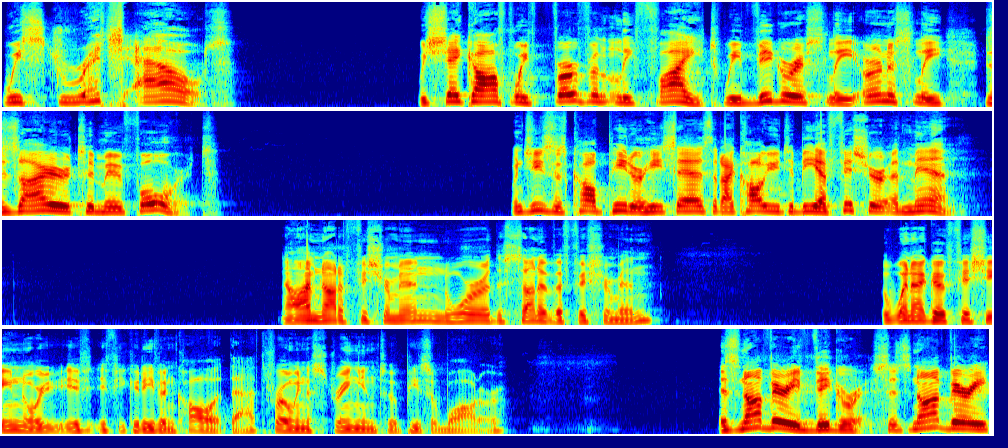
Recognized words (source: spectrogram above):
we stretch out, we shake off, we fervently fight, we vigorously, earnestly desire to move forward. When Jesus called Peter, he says that I call you to be a fisher of men. Now, I'm not a fisherman nor the son of a fisherman. But when I go fishing, or if, if you could even call it that, throwing a string into a piece of water, it's not very vigorous. It's not very,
